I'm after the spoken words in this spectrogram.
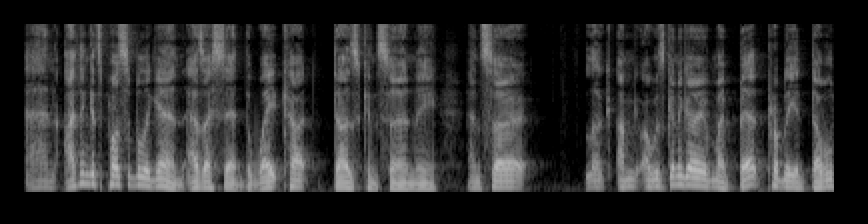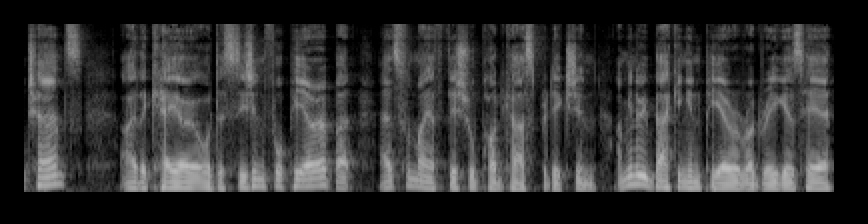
And I think it's possible again. As I said, the weight cut does concern me. And so, look, I'm, I was going to go with my bet, probably a double chance, either KO or decision for Piera. But as for my official podcast prediction, I'm going to be backing in Piera Rodriguez here.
